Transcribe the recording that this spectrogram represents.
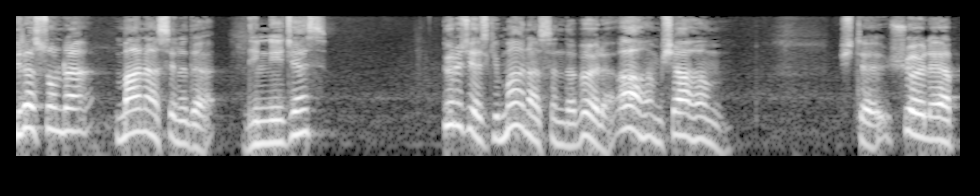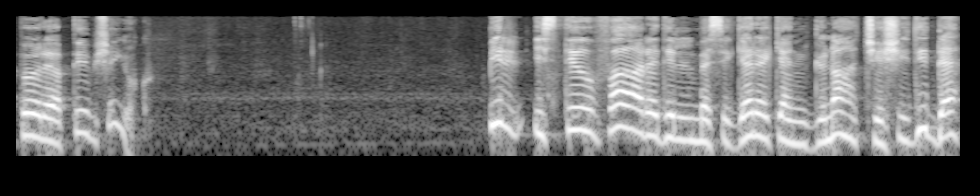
Biraz sonra manasını da dinleyeceğiz. Göreceğiz ki manasında böyle ahım şahım işte şöyle yap böyle yap diye bir şey yok. Bir istiğfar edilmesi gereken günah çeşidi de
